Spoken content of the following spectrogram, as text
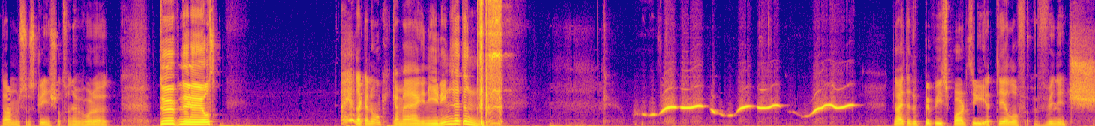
daar moesten we een screenshot van hebben voor de thumbnails. Ah ja, dat kan ook. Ik kan mijn eigen hierin zetten. Night at the Puppies Party, A Tale of Vintage.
